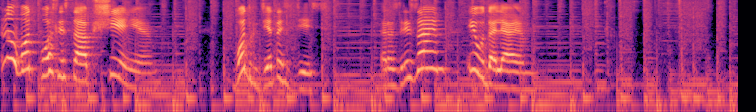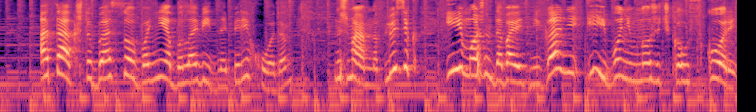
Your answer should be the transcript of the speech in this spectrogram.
Ну вот после сообщения. Вот где-то здесь. Разрезаем и удаляем. А так, чтобы особо не было видно перехода, Нажимаем на плюсик и можно добавить мигание и его немножечко ускорить.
